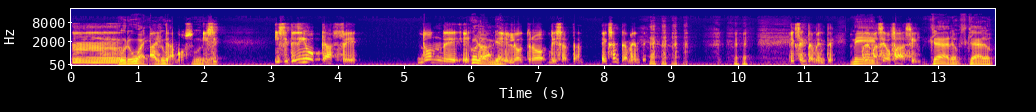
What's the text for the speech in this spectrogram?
Mm, Uruguay, Ahí Uruguay, estamos. Uruguay. Y, si, y si te digo café, ¿dónde está Colombia. el otro disertante? Exactamente. Exactamente. Me- Fue demasiado fácil. Claro, claro.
